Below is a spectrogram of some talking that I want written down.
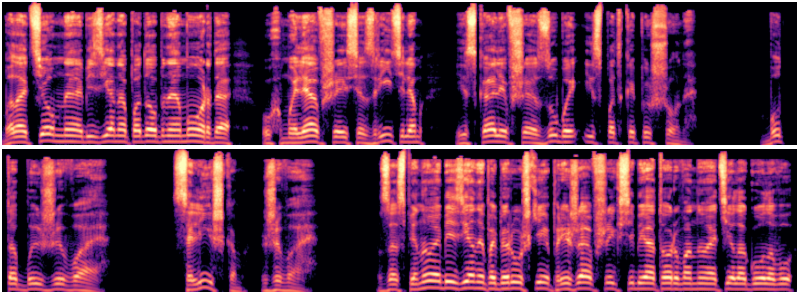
была темная обезьяноподобная морда, ухмылявшаяся зрителям искалившая зубы из-под капюшона. Будто бы живая. Слишком живая. За спиной обезьяны-поберушки, прижавшей к себе оторванную от тела голову,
